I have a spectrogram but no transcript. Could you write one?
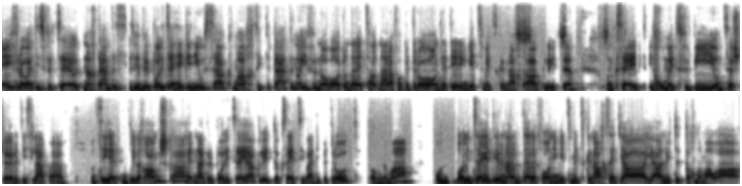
Eine Frau hat uns erzählt, nachdem das, bei der Polizei hat die Aussage gemacht, sei der Täter noch einvernommen worden und er hat es halt nachher bedroht und hat ihr irgendwie jetzt mit der Nacht angerufen und gesagt, ich komme jetzt vorbei und zerstöre dein Leben. Und sie hat natürlich Angst gehabt, hat dann bei der Polizei angerufen und gesagt, sie werde bedroht von einem Mann. Und die Polizei hat ihr dann am Telefon irgendwie mit Nacht gesagt, ja, ja, läutet doch nochmal an,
